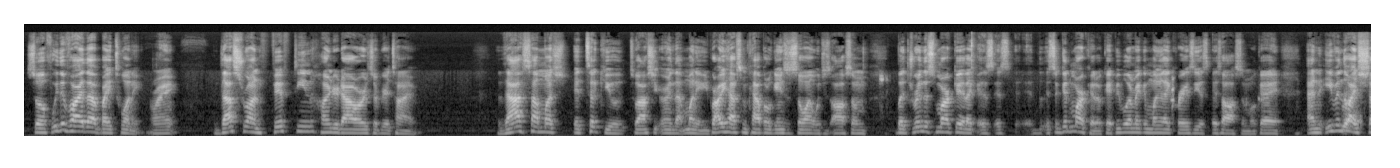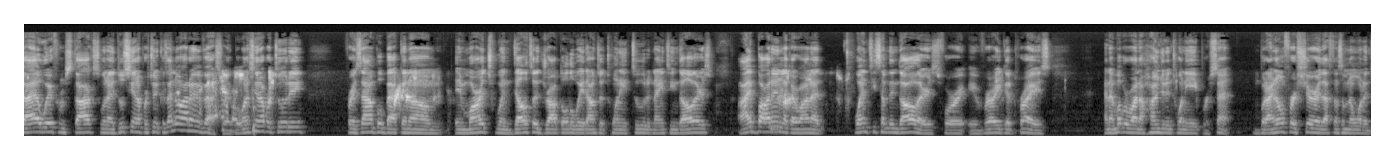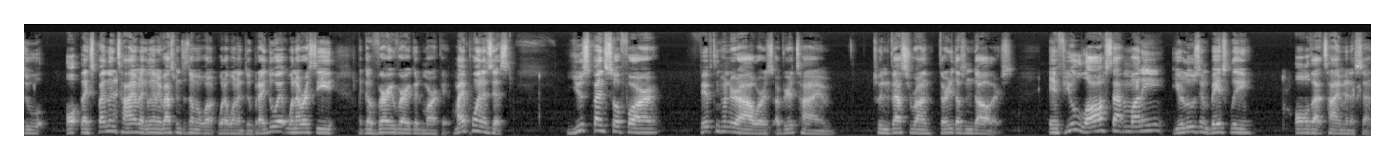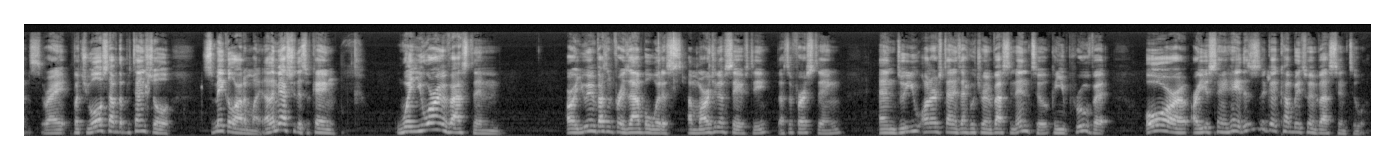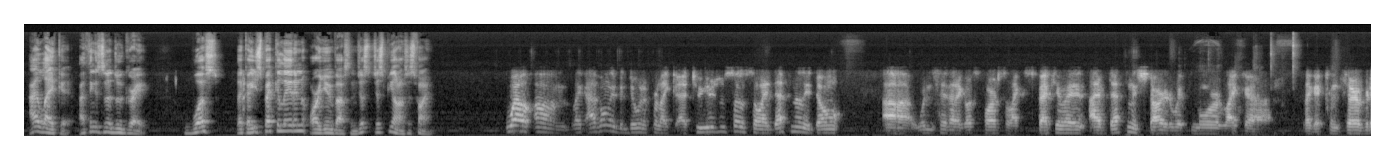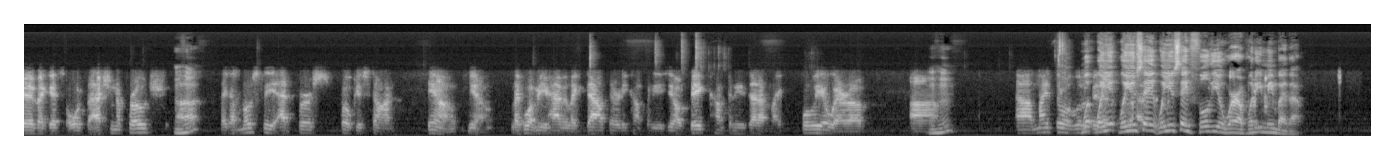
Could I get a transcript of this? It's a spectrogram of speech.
So if we divide that by 20, right? That's around 1500 hours of your time. That's how much it took you to actually earn that money. You probably have some capital gains and so on, which is awesome. But during this market, like it's it's, it's a good market. Okay, people are making money like crazy. It's, it's awesome. Okay, and even though I shy away from stocks when I do see an opportunity, because I know how to invest. Right? But when I see an opportunity, for example, back in um in March when Delta dropped all the way down to twenty two to nineteen dollars, I bought in like around at twenty something dollars for a very good price, and I'm up around one hundred and twenty eight percent. But I know for sure that's not something I want to do all, like spending time like an investment is not what, what I want to do. But I do it whenever I see like a very very good market. My point is this: you spent so far fifteen hundred hours of your time to invest around thirty thousand dollars. If you lost that money, you're losing basically all that time in a sense, right? But you also have the potential to make a lot of money. Now let me ask you this, okay? When you are investing, are you investing, for example, with a, a margin of safety? That's the first thing. And do you understand exactly what you're investing into? Can you prove it? Or are you saying, hey, this is a good company to invest into? I like it. I think it's gonna do great. What's like are you speculating or are you investing? Just just be honest, it's fine. Well, um, like I've only been doing it for like uh, two years or so, so I definitely don't uh wouldn't say that I go as far as to like speculate. I've definitely started with more like a like a conservative, I guess, old fashioned approach. Uh, mm-hmm. Uh, like I'm mostly at first focused on, you know, you know, like what may you have it like Dow 30 companies, you know, big companies that I'm like fully aware of. Um, mm-hmm. uh, might throw a little what, bit. When you of, when you uh, say when you say fully aware of, what do you mean by that?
